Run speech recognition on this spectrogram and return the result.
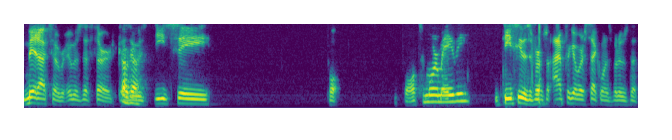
Mid October. It was the third because okay. it was DC, Baltimore maybe. DC was the first. One. I forget where the second was, but it was the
